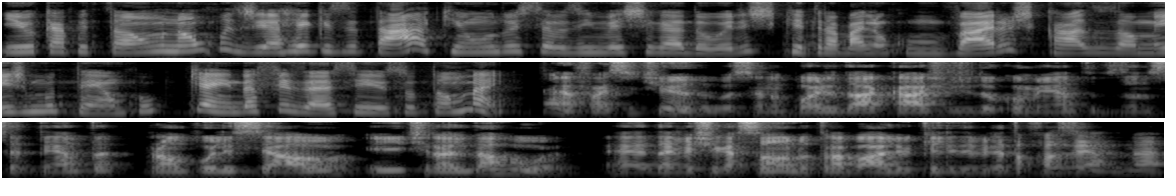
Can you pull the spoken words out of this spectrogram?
e o capitão não podia requisitar que um dos seus investigadores, que trabalham com vários casos ao mesmo tempo, que ainda fizesse isso também. É, faz sentido. Você não pode dar a caixa de documento dos anos 70 para um policial e tirar ele da rua, é, da investigação, do trabalho que ele deveria estar fazendo, né?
